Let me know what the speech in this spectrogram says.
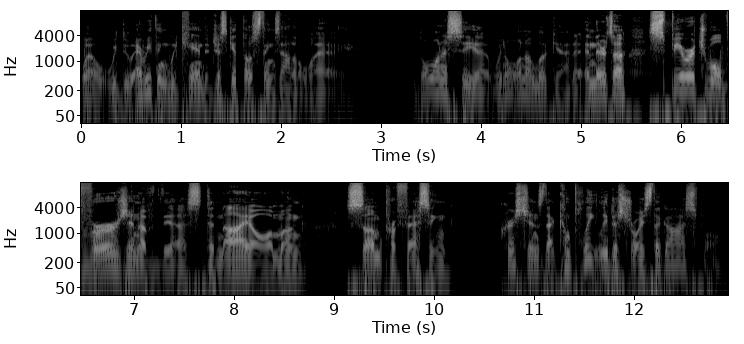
Well, we do everything we can to just get those things out of the way. We don't want to see it. We don't want to look at it. And there's a spiritual version of this denial among some professing Christians that completely destroys the gospel.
